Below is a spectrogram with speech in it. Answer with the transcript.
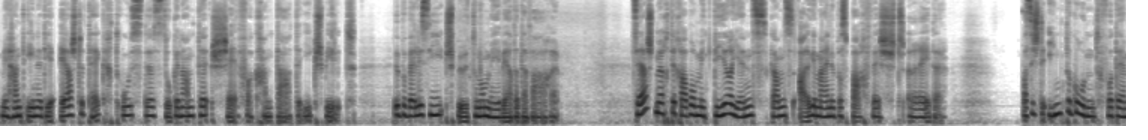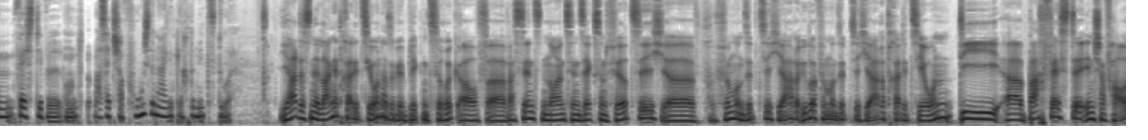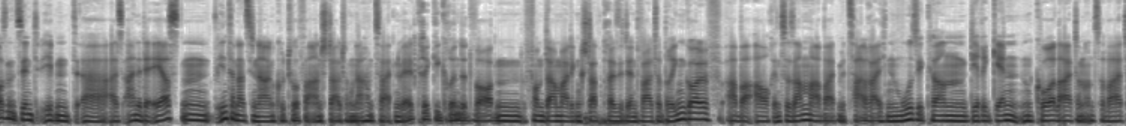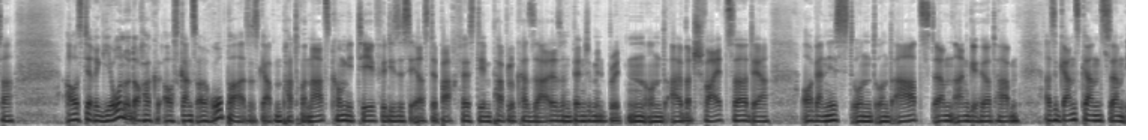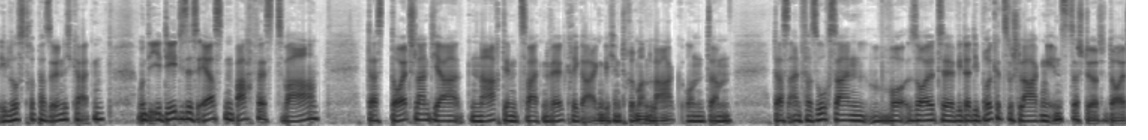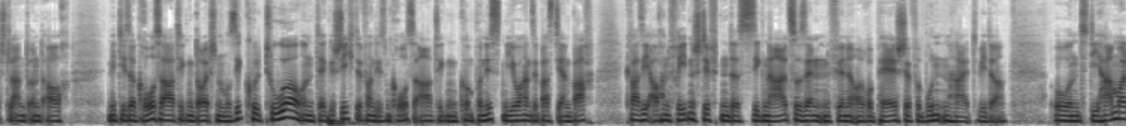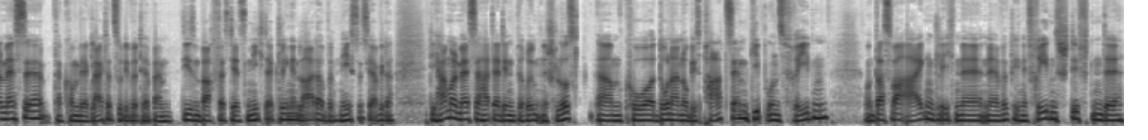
Wir haben Ihnen die ersten Texte aus der sogenannten Schäferkantate eingespielt, über welche Sie später noch mehr werden erfahren. Zuerst möchte ich aber mit dir, Jens, ganz allgemein über das Bachfest reden. Was ist der Hintergrund von dem Festival und was hat Schaffhausen eigentlich damit zu tun? Ja, das ist eine lange Tradition. Also wir blicken zurück auf, äh, was sind es, 1946, äh, 75 Jahre, über 75 Jahre Tradition. Die äh, Bachfeste in Schaffhausen sind eben äh, als eine der ersten internationalen Kulturveranstaltungen nach dem Zweiten Weltkrieg gegründet worden vom damaligen Stadtpräsident Walter Bringolf, aber auch in Zusammenarbeit mit zahlreichen Musikern, Dirigenten, Chorleitern und so weiter aus der Region und auch aus ganz Europa. Also es gab ein Patronatskomitee für dieses erste Bachfest, dem Pablo Casals und Benjamin Britten und Albert Schweitzer, der Organist und, und Arzt, ähm, angehört haben. Also ganz, ganz ähm, illustre Persönlichkeiten. Und die Idee dieses ersten Bachfests war, dass Deutschland ja nach dem Zweiten Weltkrieg eigentlich in Trümmern lag und ähm, das ein Versuch sein sollte, wieder die Brücke zu schlagen ins zerstörte Deutschland und auch mit dieser großartigen deutschen Musikkultur und der Geschichte von diesem großartigen Komponisten Johann Sebastian Bach quasi auch ein friedenstiftendes Signal zu senden für eine europäische Verbundenheit wieder. Und die Hamoll-Messe, da kommen wir gleich dazu, die wird ja beim diesem Bachfest jetzt nicht erklingen, leider, aber nächstes Jahr wieder. Die Hamoll-Messe hat ja den berühmten Schlusschor ähm, Dona Nobis Pacem, Gib uns Frieden. Und das war eigentlich eine, eine wirklich eine friedensstiftende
